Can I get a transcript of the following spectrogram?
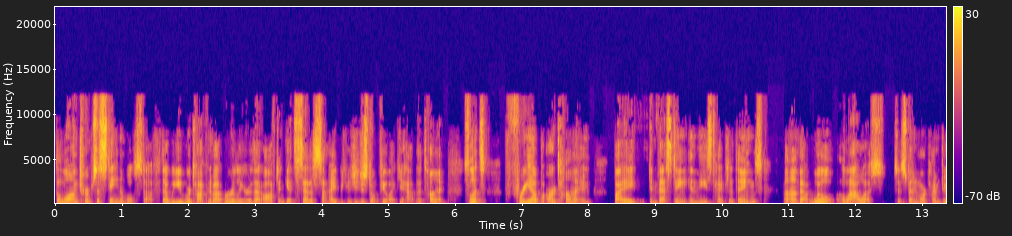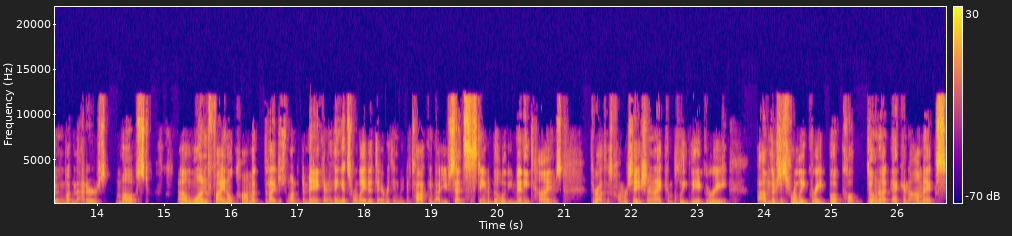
the long-term sustainable stuff that we were talking about earlier that often gets set aside because you just don't feel like you have the time. So let's free up our time by investing in these types of things uh, that will allow us to spend more time doing what matters most. Um, one final comment that I just wanted to make, and I think it's related to everything we've been talking about. You've said sustainability many times throughout this conversation, and I completely agree. Um, there's this really great book called Doughnut Economics.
